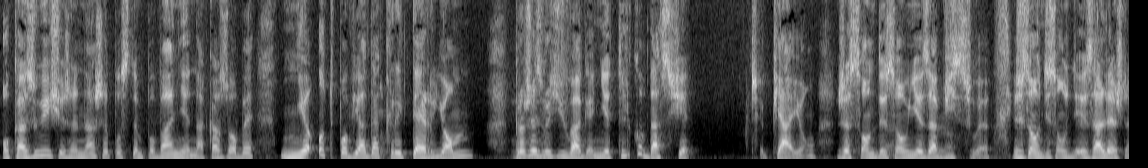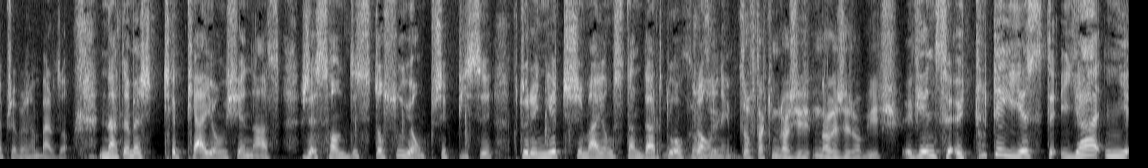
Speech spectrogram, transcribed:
Okazuje się, że nasze postępowanie nakazowe nie odpowiada kryterium, proszę zwrócić uwagę, nie tylko nas się czepiają, że sądy są niezawisłe, że sądy są niezależne, przepraszam bardzo. Natomiast czepiają się nas, że sądy stosują przepisy, które nie trzymają standardu ochrony. Co w takim razie należy robić? Więc tutaj jest, ja nie,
